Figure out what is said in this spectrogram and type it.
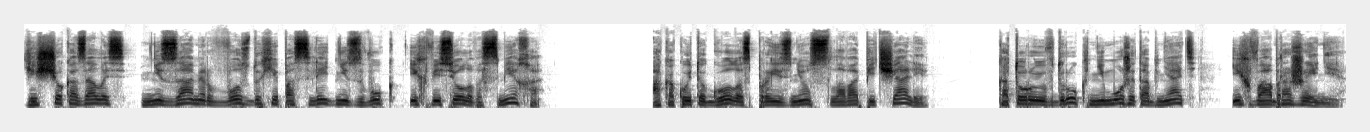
Еще, казалось, не замер в воздухе последний звук их веселого смеха, а какой-то голос произнес слова печали, которую вдруг не может обнять их воображение.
